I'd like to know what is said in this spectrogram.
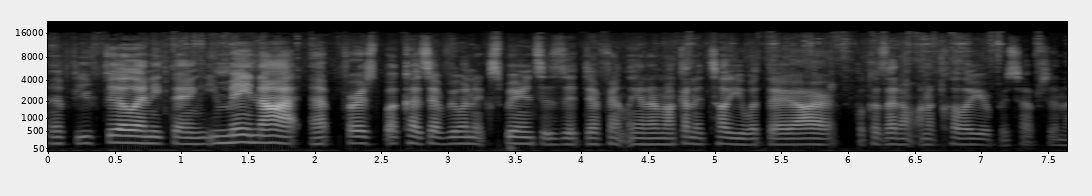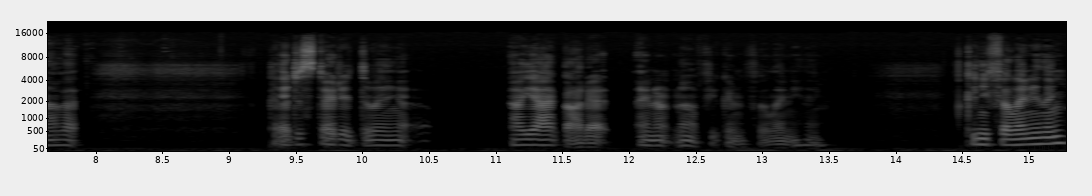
if you feel anything. You may not at first because everyone experiences it differently, and I'm not gonna tell you what they are because I don't want to color your perception of it. Okay, I just started doing it. Oh yeah, I got it. I don't know if you can feel anything. Can you feel anything?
